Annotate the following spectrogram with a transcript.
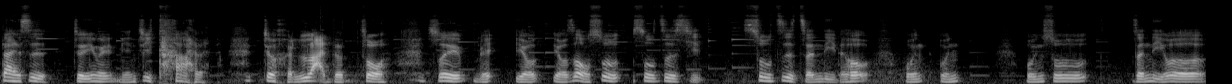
但是就因为年纪大了。就很懒得做，所以没有有这种数数字型数字整理的或文文文书整理或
